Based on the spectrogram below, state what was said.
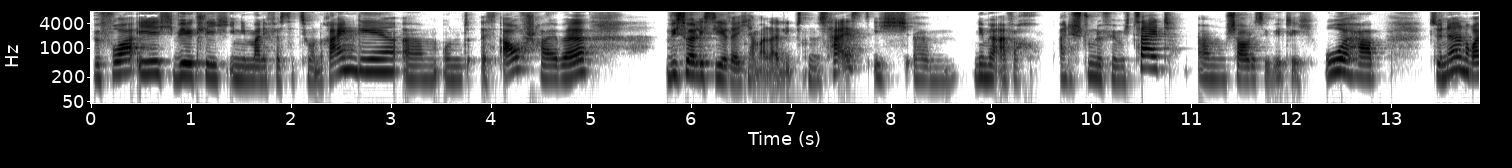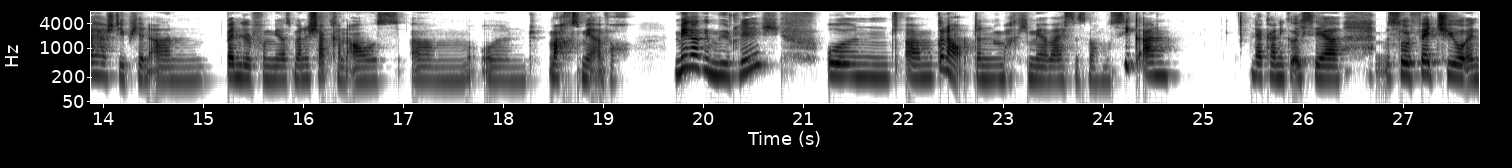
bevor ich wirklich in die Manifestation reingehe ähm, und es aufschreibe, visualisiere ich am allerliebsten. Das heißt, ich ähm, nehme mir einfach eine Stunde für mich Zeit, ähm, schaue, dass ich wirklich Ruhe habe, zünde ein Räucherstäbchen an, bändel von mir aus meine Chakren aus ähm, und mache es mir einfach mega gemütlich. Und ähm, genau, dann mache ich mir meistens noch Musik an. Da kann ich euch sehr Solfeggio äh,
